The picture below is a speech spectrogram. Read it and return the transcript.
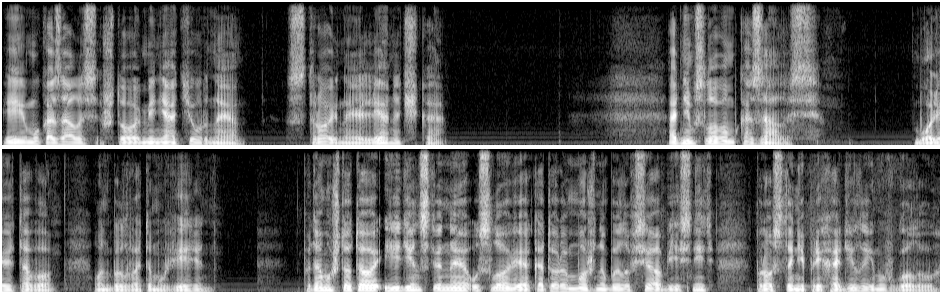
И ему казалось, что миниатюрная, стройная Леночка одним словом казалось. Более того, он был в этом уверен потому что то единственное условие, которым можно было все объяснить, просто не приходило ему в голову.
